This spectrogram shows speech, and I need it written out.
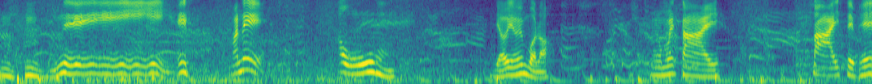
อืมอืมนี่มานี่เอาเดี๋ยวยังไม่หมดเหรอยังไม่ตาย ตายสิเพ่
